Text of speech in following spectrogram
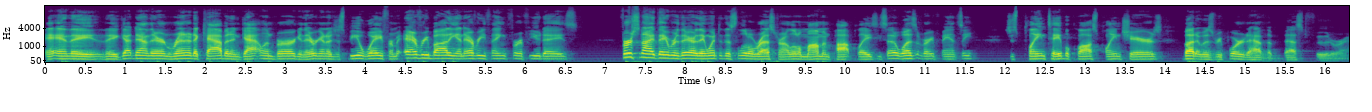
and they, they got down there and rented a cabin in Gatlinburg, and they were going to just be away from everybody and everything for a few days. First night they were there, they went to this little restaurant, a little mom and pop place. He said it wasn't very fancy, just plain tablecloths, plain chairs, but it was reported to have the best food around.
